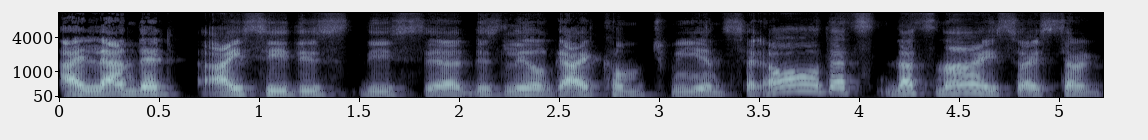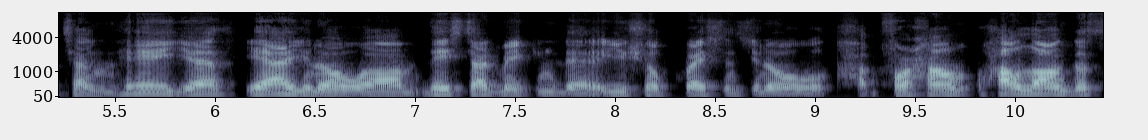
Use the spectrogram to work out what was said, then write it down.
I landed. I see this this uh, this little guy come to me and said, "Oh, that's that's nice." So I started telling him, "Hey, yeah, yeah, you know." Um, they start making the usual questions. You know, for how how long does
